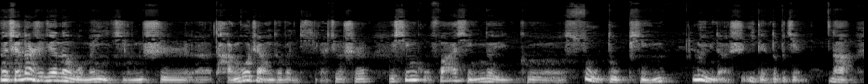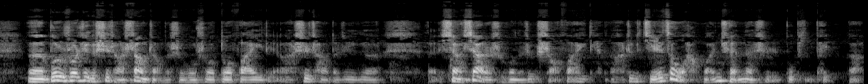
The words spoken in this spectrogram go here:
那前段时间呢，我们已经是呃谈过这样一个问题了，就是新股发行的一个速度频率呢是一点都不减。啊呃不是说这个市场上涨的时候说多发一点啊，市场的这个呃向下的时候呢这个少发一点啊，这个节奏啊完全呢是不匹配啊。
